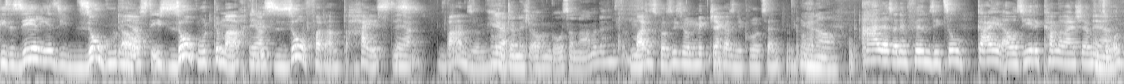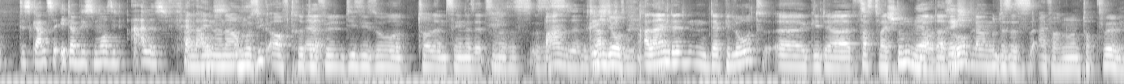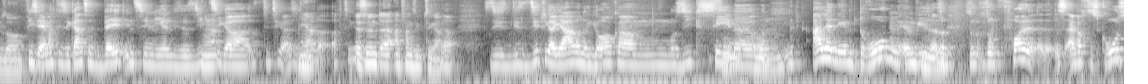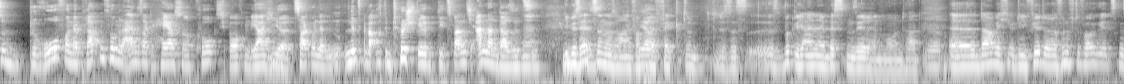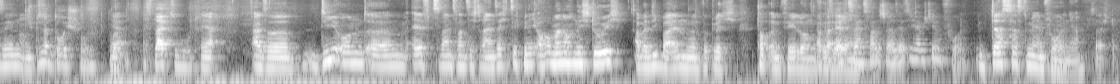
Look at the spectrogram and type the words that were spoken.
diese Serie sieht so gut Ja. aus, die ist so gut gemacht, die Ja. ist so verdammt heiß, das Ja. ist Wahnsinn. Ja. Steht da nicht auch ein großer Name dahinter? Martin Scorsese und Mick Jagger sind die Produzenten. Genau. Und alles an dem Film sieht so geil aus, jede Kameraeinstellung Ja. so, und das ganze Etablissement sieht alles fett Alleine aus. dann auch Musikauftritte, Ja. für die sie so toll in Szene setzen. Das ist, das Wahnsinn, Ist grandios. Allein der, der Pilot äh, geht ja fast zwei Stunden Ja, oder so. lang. Und das ist einfach nur ein Top-Film. So. Wie sie einfach diese ganze Welt inszenieren, diese 70er, 70er ist es Ja. oder 80er? Es sind äh, Anfang 70er. Ja. Diese, diese 70er Jahre New Yorker Musikszene Mhm. und mit alle nehmen Drogen irgendwie, Mhm. also so, so voll ist einfach das große Büro von der Plattenfirma und einer sagt, hey, hast du noch Koks? Ich brauche ja hier, zack, und dann nimmt einfach auf dem Tisch, während die 20 anderen da sitzen. Ja. Die Besetzung ist auch einfach Ja. perfekt und das ist, ist wirklich eine der besten Serien momentan. Ja. Äh, da habe ich die vierte oder fünfte Folge jetzt gesehen und Ich bin da durch schon. Ja. Das bleibt so gut. ja, also die und ähm, 11, 22, 63 bin ich auch immer noch nicht durch, aber die beiden sind wirklich Top-Empfehlungen Aber Serien. 11, 22, 63 habe ich dir empfohlen. Das hast du mir empfohlen, ja. Sag ich doch.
